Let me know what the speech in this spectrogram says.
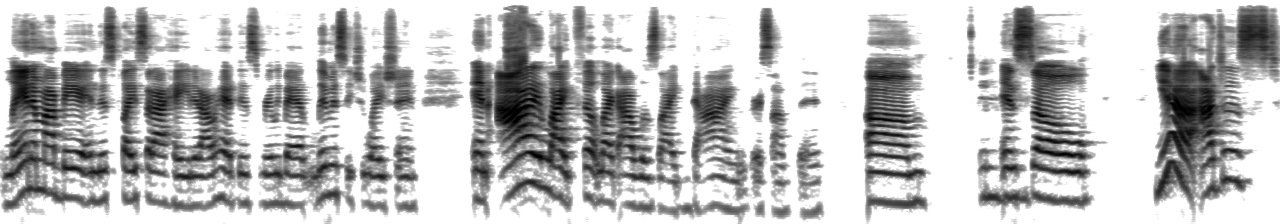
laying in my bed in this place that I hated. I had this really bad living situation and I like felt like I was like dying or something. Um mm-hmm. and so yeah, I just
